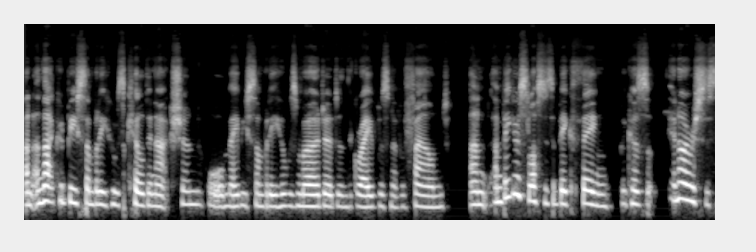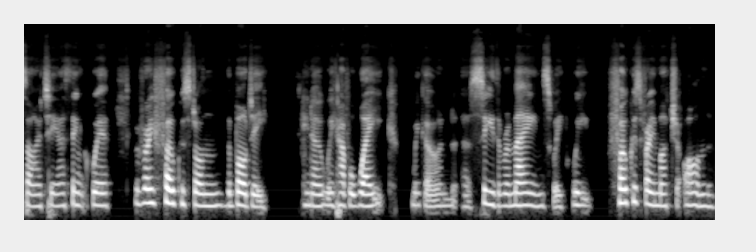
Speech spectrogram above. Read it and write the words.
And, and that could be somebody who was killed in action, or maybe somebody who was murdered and the grave was never found. And ambiguous loss is a big thing because in Irish society, I think we're we're very focused on the body. You know, we have a wake, we go and uh, see the remains, we we focus very much on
